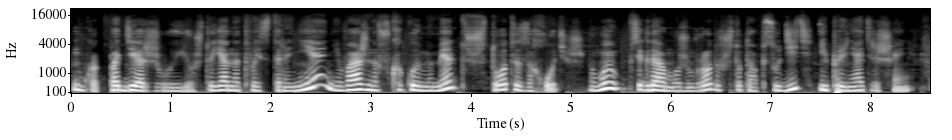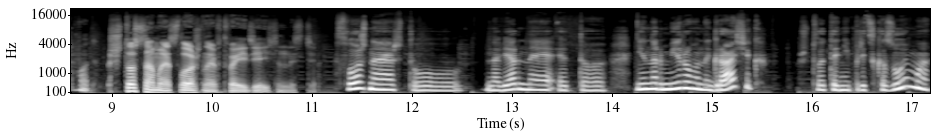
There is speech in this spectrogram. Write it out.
ну, как поддерживаю ее, что я на твоей стороне, неважно в какой момент, что ты захочешь. Но мы всегда можем в родах что-то обсудить и принять решение. Вот. Что самое сложное в твоей деятельности? Сложное, что, наверное, это ненормированный график, что это непредсказуемо.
